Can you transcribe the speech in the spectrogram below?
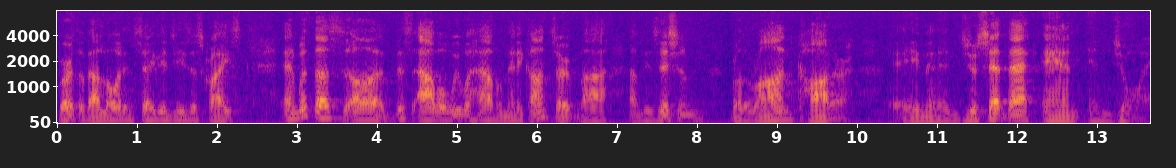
birth of our Lord and Savior Jesus Christ. And with us uh, this hour, we will have a mini concert by a musician, Brother Ron Carter. Amen. And just sit back and enjoy.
